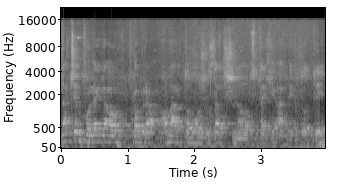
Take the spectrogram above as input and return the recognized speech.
Na czym polegał program Amar, to może zacznę od takiej anegdoty.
